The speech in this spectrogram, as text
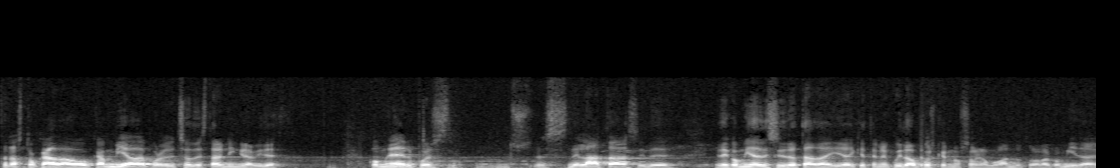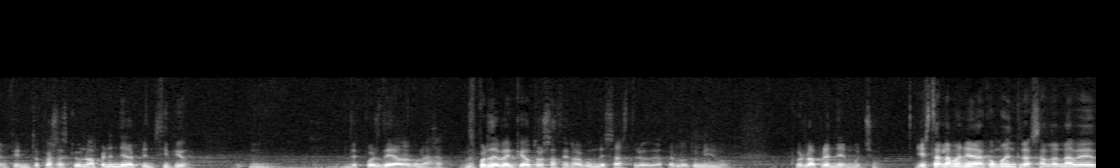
trastocada o cambiada por el hecho de estar en ingravidez. Comer pues es de latas y de comida deshidratada y hay que tener cuidado pues que no salga volando toda la comida, en fin, cosas que uno aprende al principio mm, después de alguna, después de ver que otros hacen algún desastre o de hacerlo tú mismo, pues lo aprendes mucho. Y esta es la manera como entras a la nave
